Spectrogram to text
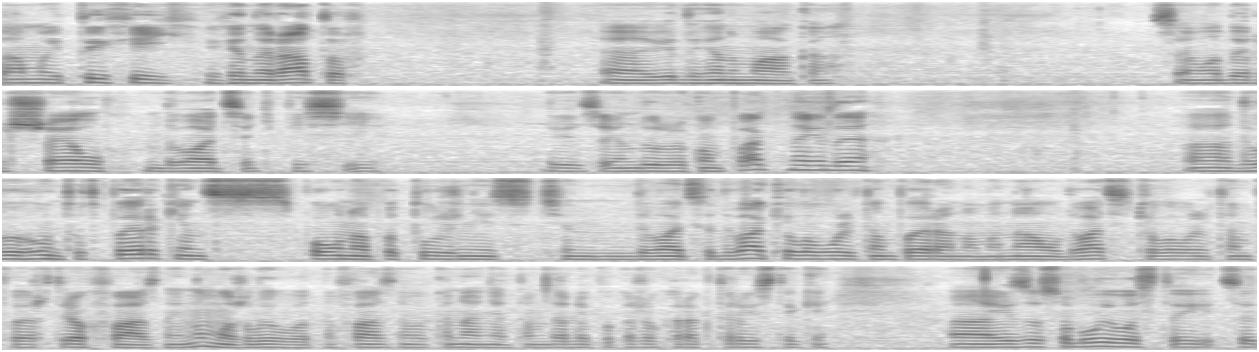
Самий тихий генератор е, від Genmac. Це модель Shell 20 PC. Дивіться, він дуже компактно йде. Двигун тут Perkins, повна потужність 22 кВт, номінал 20 кВт, трьохфазний, ну можливо однофазне виконання, там далі покажу характеристики. А, із особливостей це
